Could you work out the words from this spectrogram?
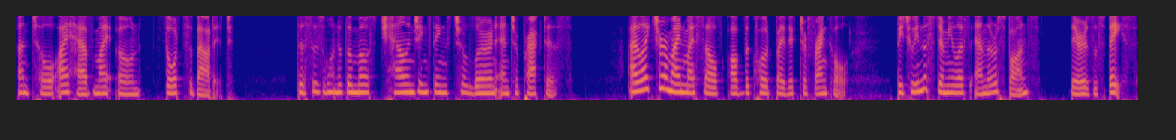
until I have my own thoughts about it. This is one of the most challenging things to learn and to practice. I like to remind myself of the quote by Viktor Frankl between the stimulus and the response, there is a space.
